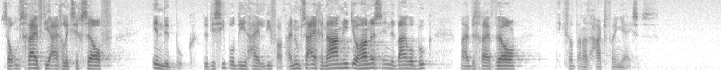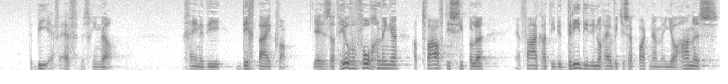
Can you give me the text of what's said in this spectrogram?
Zo omschrijft hij eigenlijk zichzelf in dit boek. De discipel die hij lief had. Hij noemt zijn eigen naam niet Johannes in dit Bijbelboek, maar hij beschrijft wel, ik zat aan het hart van Jezus. De BFF misschien wel. Degene die dichtbij kwam. Jezus had heel veel volgelingen, had twaalf discipelen. En vaak had hij de drie die hij nog eventjes apart nam. En Johannes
